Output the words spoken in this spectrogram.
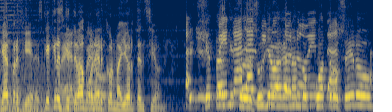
¿Qué prefieres? ¿Qué crees que te Bueno, va a poner pero- con mayor tensión? ¿Qué tal que Penal Cruz al Azul ya va minuto ganando 90? 4-0?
